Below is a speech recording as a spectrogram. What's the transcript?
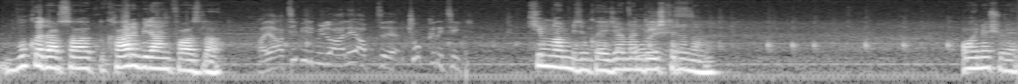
Bu kadar salaklık harbiden fazla. Hayati bir müdahale yaptı. Çok kritik. Kim lan bizim kaleci? Hemen değiştirin onu. Oyna şuraya.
